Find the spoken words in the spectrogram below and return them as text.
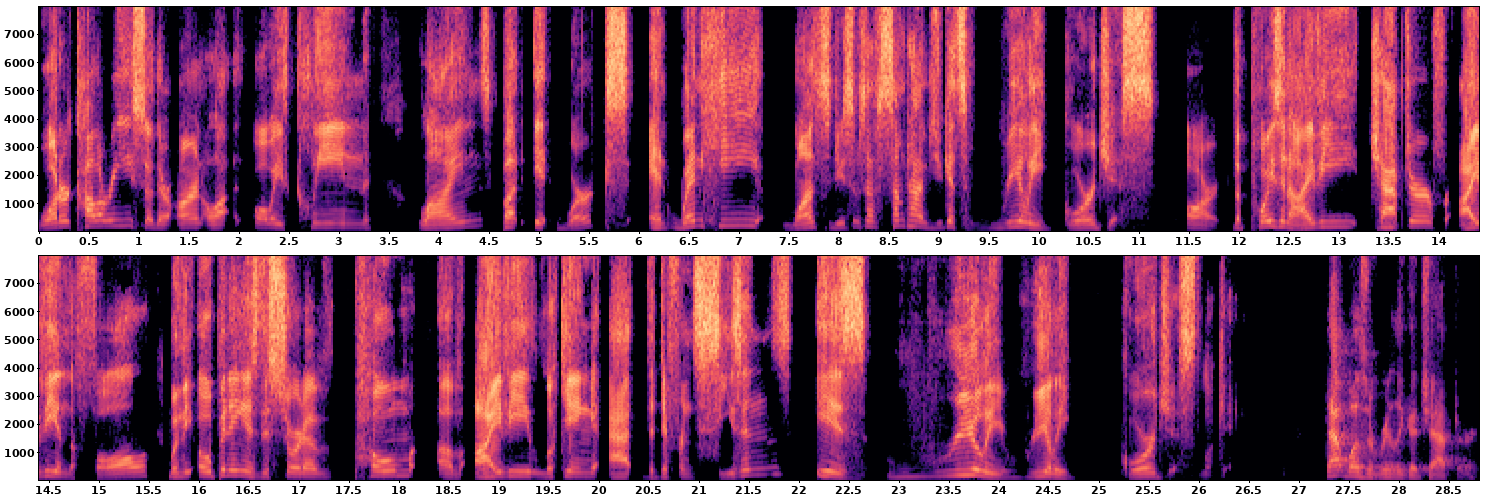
watercolory, so there aren't a lot always clean lines, but it works. And when he wants to do some stuff, sometimes you get some really gorgeous art. The Poison Ivy chapter for Ivy in the Fall, when the opening is this sort of poem of Ivy looking at the different seasons, is really, really gorgeous looking. That was a really good chapter.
